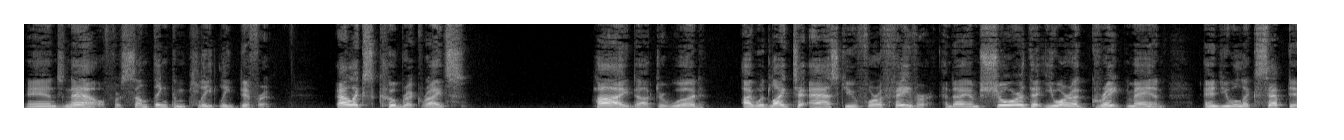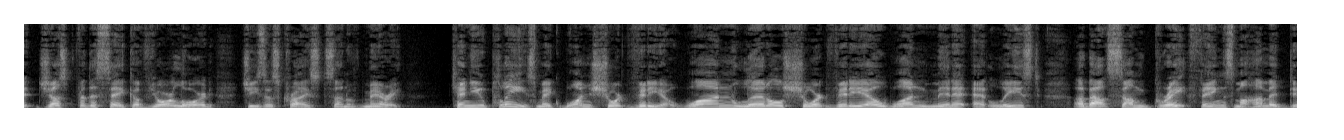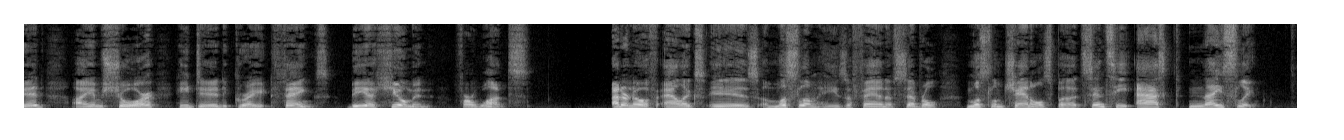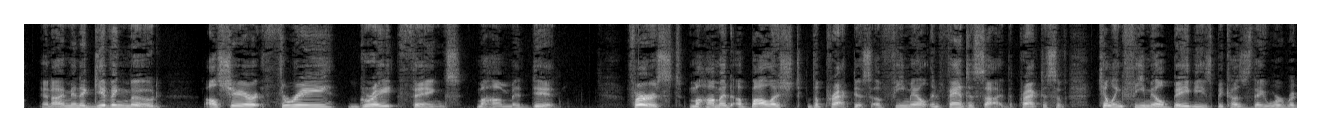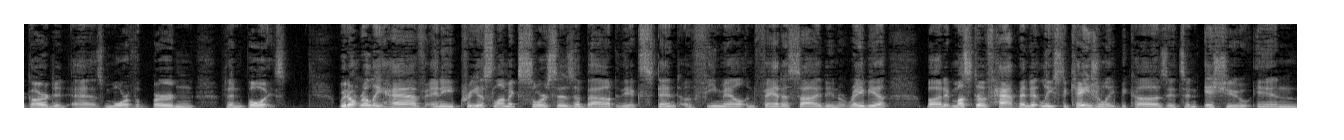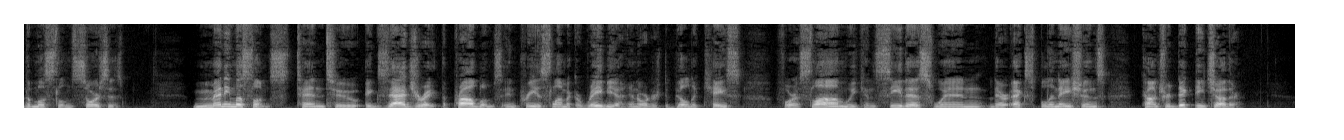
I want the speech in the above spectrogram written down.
And now for something completely different. Alex Kubrick writes Hi, Dr. Wood. I would like to ask you for a favor, and I am sure that you are a great man, and you will accept it just for the sake of your Lord, Jesus Christ, Son of Mary. Can you please make one short video, one little short video, one minute at least, about some great things Muhammad did? I am sure he did great things. Be a human for once. I don't know if Alex is a Muslim. He's a fan of several Muslim channels, but since he asked nicely, and I'm in a giving mood, I'll share three great things Muhammad did. First, Muhammad abolished the practice of female infanticide, the practice of killing female babies because they were regarded as more of a burden than boys. We don't really have any pre Islamic sources about the extent of female infanticide in Arabia, but it must have happened at least occasionally because it's an issue in the Muslim sources. Many Muslims tend to exaggerate the problems in pre Islamic Arabia in order to build a case for Islam. We can see this when their explanations contradict each other.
